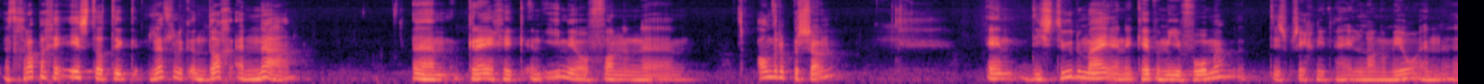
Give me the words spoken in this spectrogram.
het grappige is dat ik letterlijk een dag erna um, kreeg ik een e-mail van een andere persoon. En die stuurde mij, en ik heb hem hier voor me het is op zich niet een hele lange mail. En uh,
